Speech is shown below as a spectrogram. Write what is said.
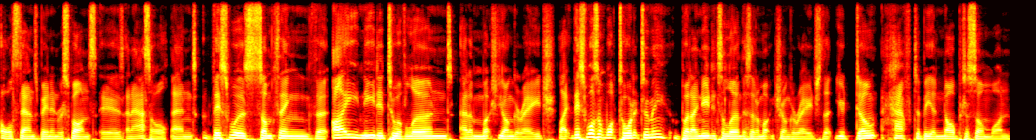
all Stan's been in response is an asshole and this was something that I needed to have learned at a much younger age like this wasn't what taught it to me but I needed to learn this at a much younger age that you don't have to be a knob to someone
